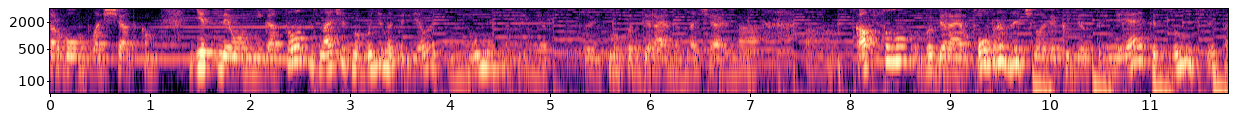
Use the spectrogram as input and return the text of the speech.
торговым площадкам. Если он не готов, значит мы будем это делать в Zoom, например. То есть мы подбираем изначально а, капсулу, выбираем образы, человек идет, примеряет, и в зуме все это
